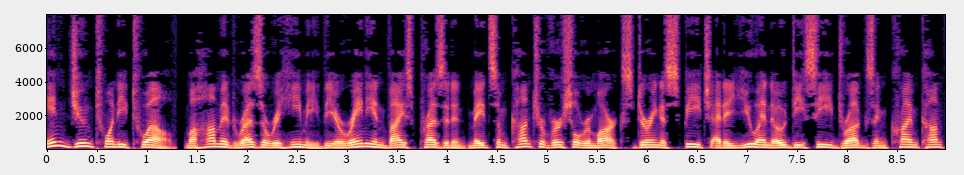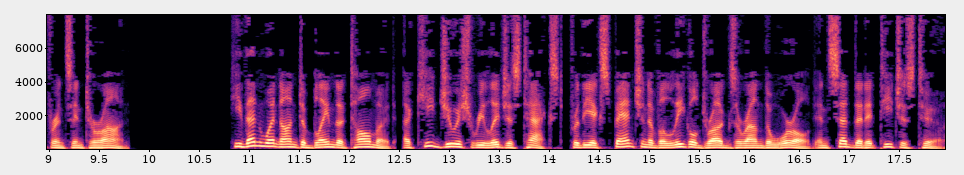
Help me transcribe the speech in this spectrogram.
In June 2012, Mohammad Reza Rahimi the Iranian vice president made some controversial remarks during a speech at a UNODC drugs and crime conference in Tehran. He then went on to blame the Talmud, a key Jewish religious text, for the expansion of illegal drugs around the world and said that it teaches to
